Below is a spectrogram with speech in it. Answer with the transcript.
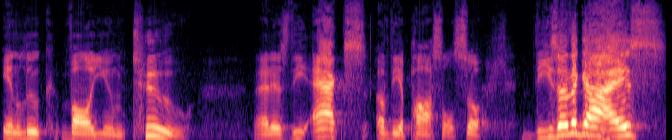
in Luke volume 2. That is the Acts of the Apostles. So these are the guys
